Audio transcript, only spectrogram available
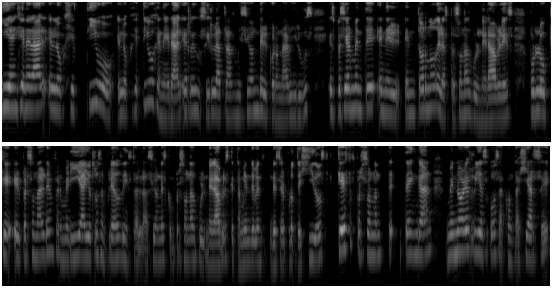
Y en general el objetivo, el objetivo general es reducir la transmisión del coronavirus, especialmente en el entorno de las personas vulnerables, por lo que el personal de enfermería y otros empleados de instalaciones con personas vulnerables que también deben de ser protegidos, que estas personas tengan menores riesgos a contagiarse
